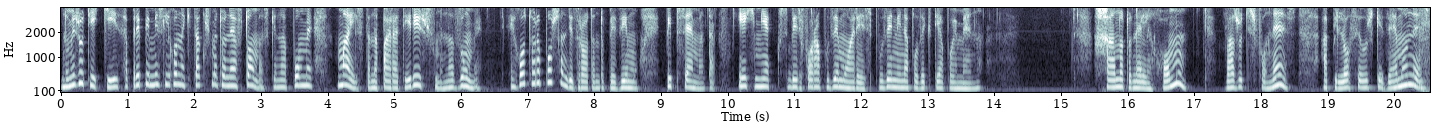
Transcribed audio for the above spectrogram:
Νομίζω ότι εκεί θα πρέπει εμείς λίγο να κοιτάξουμε τον εαυτό μας και να πούμε μάλιστα να παρατηρήσουμε, να δούμε. Εγώ τώρα πώς θα αντιδρώ όταν το παιδί μου πει ψέματα ή έχει μια συμπεριφορά που δεν μου αρέσει, που δεν είναι αποδεκτή από εμένα; Χάνω τον έλεγχό μου, βάζω τις φωνές, απειλώ θεούς και δαίμονες,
